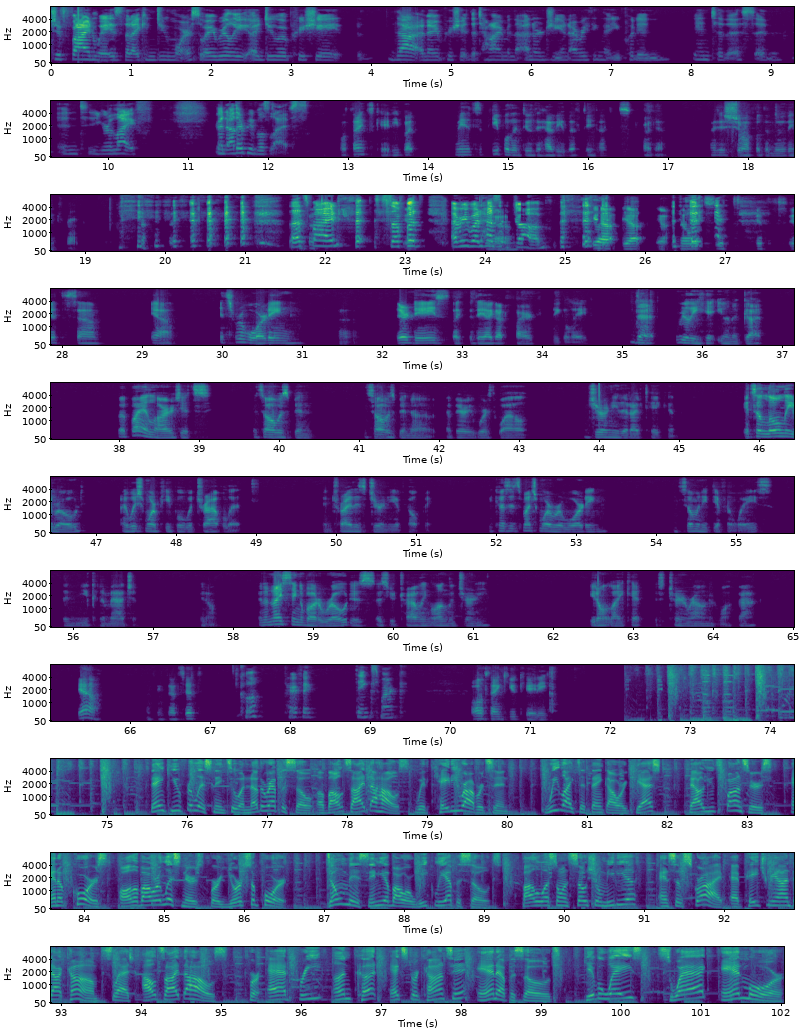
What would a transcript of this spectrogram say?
to find ways that I can do more. So I really I do appreciate that, and I appreciate the time and the energy and everything that you put in into this and into your life and other people's lives. Well, thanks, Katie. But I mean, it's the people that do the heavy lifting. I just try to, I just show up with a moving truck. That's fine. Someone, yeah. everyone has yeah. a job. yeah, yeah, yeah. No, it's it's it's it's um, yeah, it's rewarding. Uh, there are days like the day I got fired legal aid that really hit you in the gut. But by and large, it's it's always been it's always been a, a very worthwhile journey that I've taken. It's a lonely road. I wish more people would travel it and try this journey of helping because it's much more rewarding in so many different ways than you can imagine. You know, and the nice thing about a road is as you're traveling along the journey, you don't like it, just turn around and walk back. Yeah, I think that's it. Cool. Perfect. Thanks, Mark. Oh, thank you, Katie. Thank you for listening to another episode of Outside the House with Katie Robertson. We'd like to thank our guests, valued sponsors, and of course, all of our listeners for your support. Don't miss any of our weekly episodes. Follow us on social media and subscribe at patreon.com slash outside the house for ad-free, uncut, extra content and episodes, giveaways, swag, and more.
